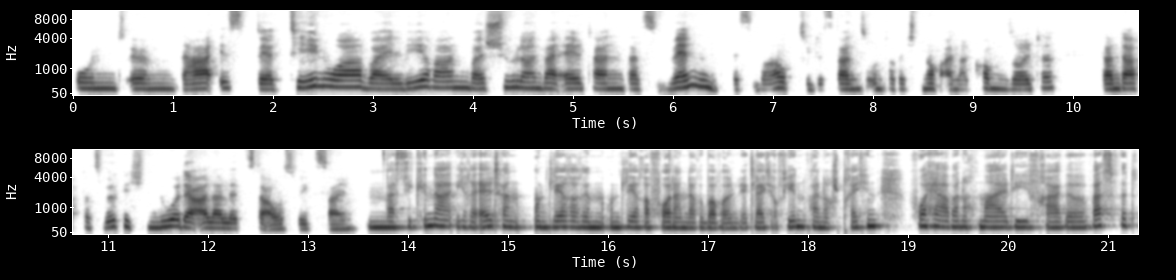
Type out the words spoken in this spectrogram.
Und ähm, da ist der Tenor bei Lehrern, bei Schülern, bei Eltern, dass wenn es überhaupt zu Distanzunterricht noch einmal kommen sollte, dann darf das wirklich nur der allerletzte Ausweg sein. Was die Kinder, ihre Eltern und Lehrerinnen und Lehrer fordern, darüber wollen wir gleich auf jeden Fall noch sprechen. Vorher aber nochmal die Frage, was wird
